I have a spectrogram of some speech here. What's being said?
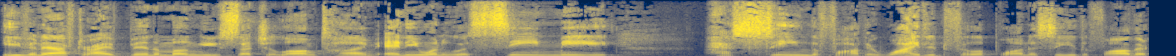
Even after I've been among you such a long time, anyone who has seen me has seen the Father. Why did Philip want to see the Father?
